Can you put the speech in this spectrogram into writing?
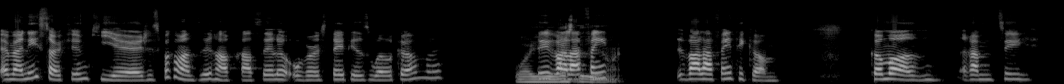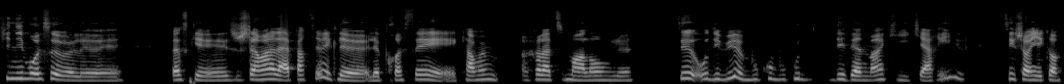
donné, c'est un film qui, euh, je sais pas comment dire en français, là, Overstate is welcome. là. Ouais, vers la fin, ouais. vers la fin, t'es comme, come on, ram, tu sais, finis-moi ça, là. Parce que, justement, la partie avec le, le procès est quand même relativement longue, là. Au début, il y a beaucoup, beaucoup d'événements qui, qui arrivent. Tu sais, il y a comme,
